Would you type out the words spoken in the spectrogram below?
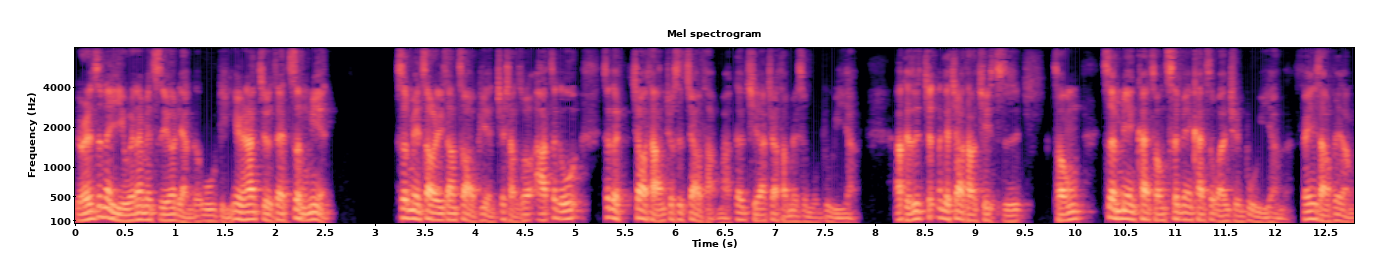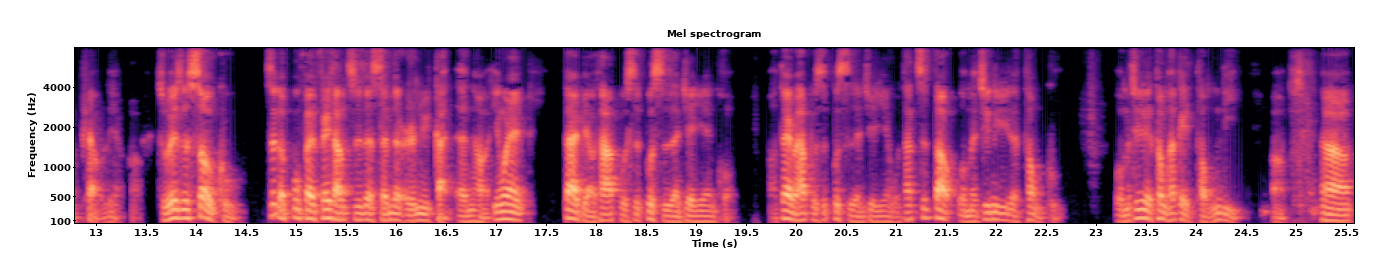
有人真的以为那边只有两个屋顶，因为他只有在正面。正面照了一张照片，就想说啊，这个屋这个教堂就是教堂嘛，跟其他教堂没什么不一样啊。可是这那个教堂其实从正面看，从侧面看是完全不一样的，非常非常漂亮啊。主要是受苦这个部分非常值得神的儿女感恩哈，因为代表他不是不食人间烟火啊，代表他不是不食人间烟火，他知道我们经历的痛苦，我们经历的痛苦他可以同理啊。那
